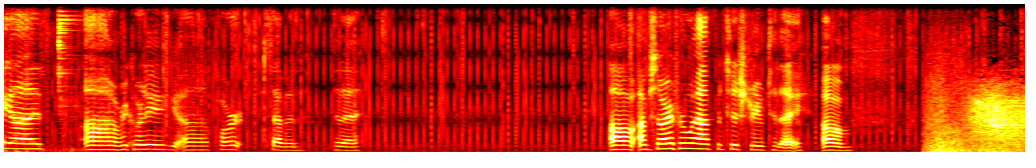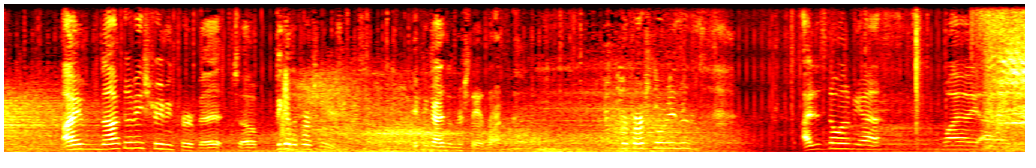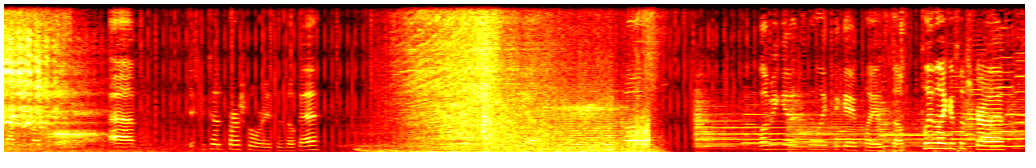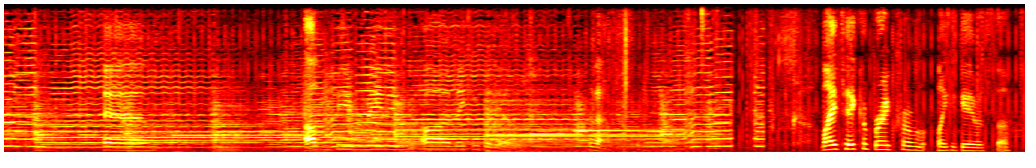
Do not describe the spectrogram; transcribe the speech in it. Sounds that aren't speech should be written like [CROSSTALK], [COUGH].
Hey guys, uh, recording uh, part 7 today. Uh, I'm sorry for what happened to stream today. Um, I'm not gonna be streaming for a bit, so, because of personal reasons, if you guys understand that. For personal reasons, I just don't want to be asked why I, I acted like this. And it's because personal reasons, okay? Yeah. Um, let me get into like the gameplay and stuff. Please like and subscribe. And I'll be remaining on making videos for now. Might take a break from like a game and stuff.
